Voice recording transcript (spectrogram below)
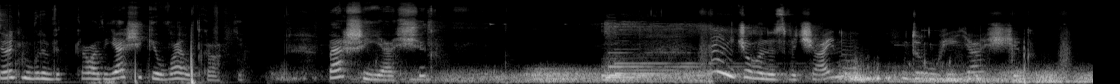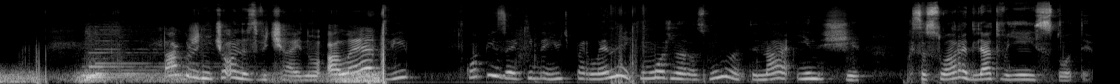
Сьогодні ми будемо відкривати ящики у Wildcraft. Перший ящик. Ну, нічого незвичайного. Другий ящик. Також нічого незвичайного, але дві копії, за які дають перлини, які можна розмінювати на інші аксесуари для твоєї істоти.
